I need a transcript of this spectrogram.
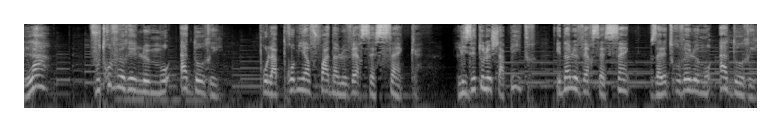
là, vous trouverez le mot adorer pour la première fois dans le verset 5. Lisez tout le chapitre et dans le verset 5, vous allez trouver le mot adorer.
